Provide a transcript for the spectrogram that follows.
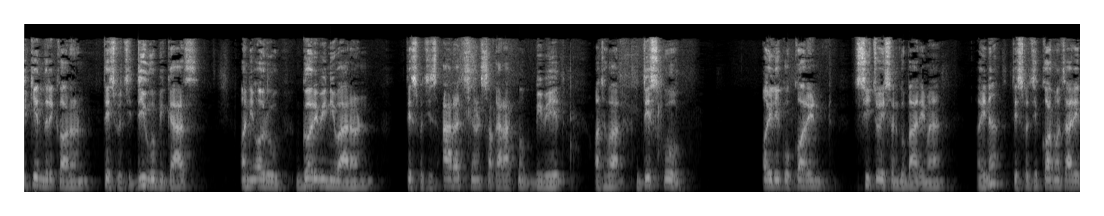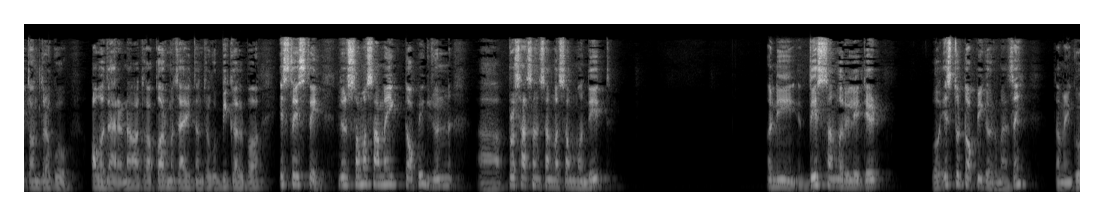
विकेन्द्रीकरण त्यसपछि दिगो विकास अनि अरू गरिबी निवारण त्यसपछि आरक्षण सकारात्मक विभेद अथवा देशको अहिलेको करेन्ट सिचुएसनको बारेमा होइन? त्यसपछि कर्मचारी तन्त्रको अवधारणा अथवा कर्मचारी तन्त्रको विकल्प यस्तै यस्तै। जुन समसामयिक टपिक जुन प्रशासनसँग सम्बन्धित अनि देशसँग रिलेटेड हो यस्तो टपिकहरूमा चाहिँ तपाईँको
